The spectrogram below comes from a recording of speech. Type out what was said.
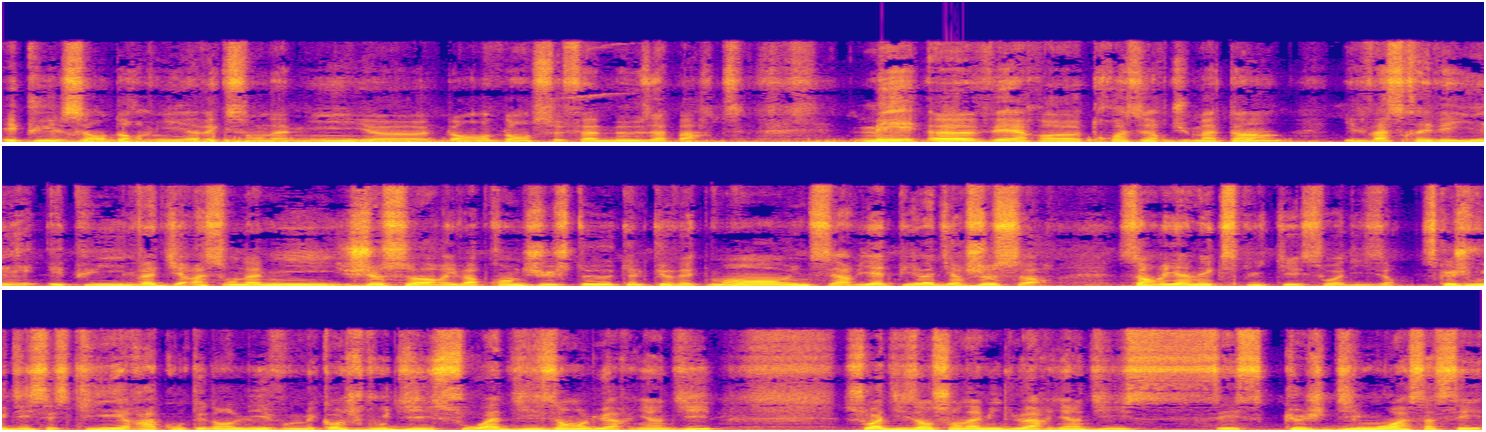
Et puis il s'est endormi avec son ami euh, dans, dans, ce fameux appart. Mais euh, vers 3 heures du matin, il va se réveiller et puis il va dire à son ami je sors. Il va prendre juste quelques vêtements, une serviette, puis il va dire je sors sans rien expliquer, soi-disant. Ce que je vous dis, c'est ce qui est raconté dans le livre, mais quand je vous dis soi-disant on lui a rien dit, soi-disant son ami lui a rien dit, c'est ce que je dis moi. Ça, c'est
